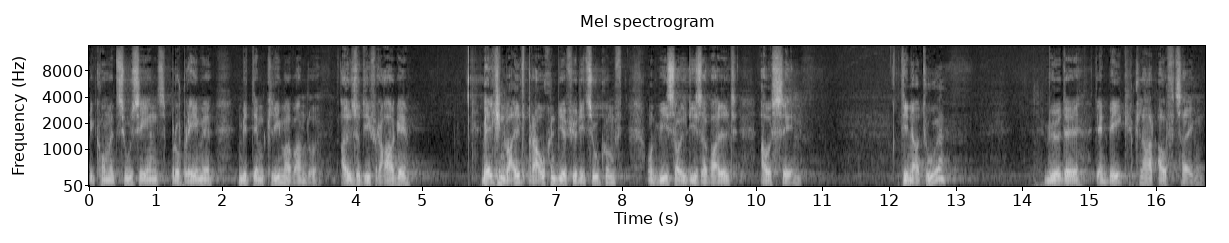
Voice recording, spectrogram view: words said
bekommen zusehends Probleme mit dem Klimawandel. Also die Frage, welchen Wald brauchen wir für die Zukunft und wie soll dieser Wald aussehen? Die Natur würde den Weg klar aufzeigen.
